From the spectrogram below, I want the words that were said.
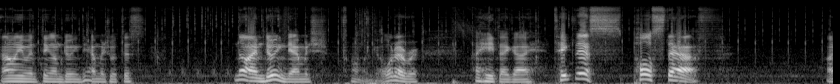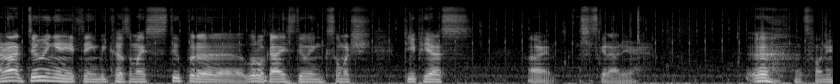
don't even think I'm doing damage with this. No, I'm doing damage. Oh my god, whatever. I hate that guy. Take this, pulse staff. I'm not doing anything because of my stupid uh, little guy's doing so much DPS. Alright, let's just get out of here. Ugh, that's funny.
